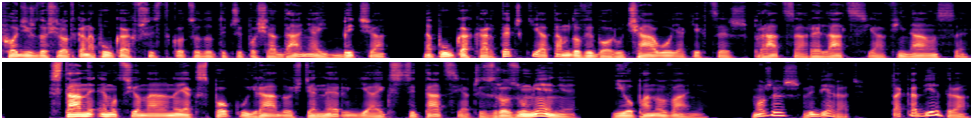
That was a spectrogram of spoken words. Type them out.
Wchodzisz do środka, na półkach wszystko, co dotyczy posiadania i bycia, na półkach karteczki, a tam do wyboru ciało, jakie chcesz, praca, relacja, finanse, stany emocjonalne jak spokój, radość, energia, ekscytacja czy zrozumienie i opanowanie. Możesz wybierać. Taka biedra,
